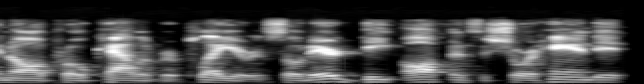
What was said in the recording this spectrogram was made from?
an all pro caliber player. And so their deep offense is shorthanded.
